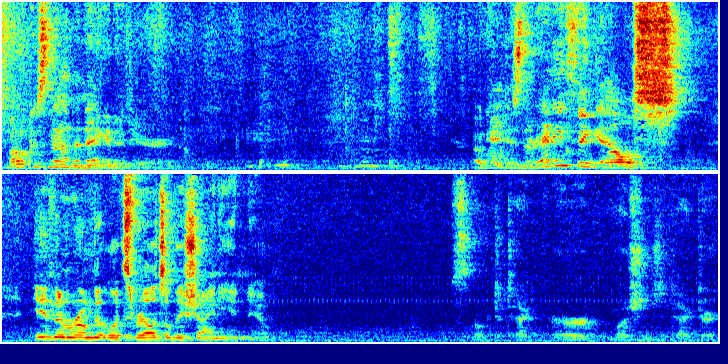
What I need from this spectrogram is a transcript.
Okay. Focusing on the negative here. Okay, is there anything else in the room that looks relatively shiny and new? Smoke detector, or motion detector.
